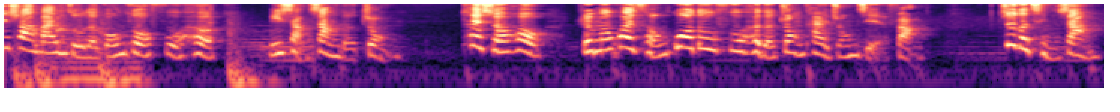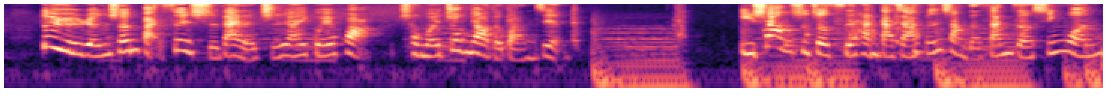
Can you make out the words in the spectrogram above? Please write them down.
役上班族的工作负荷比想象的重。退休后人们会从过度负荷的状态中解放。这个倾向对于人生百岁时代的职业规划成为重要的关键。以上是这次和大家分享的三则新闻。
